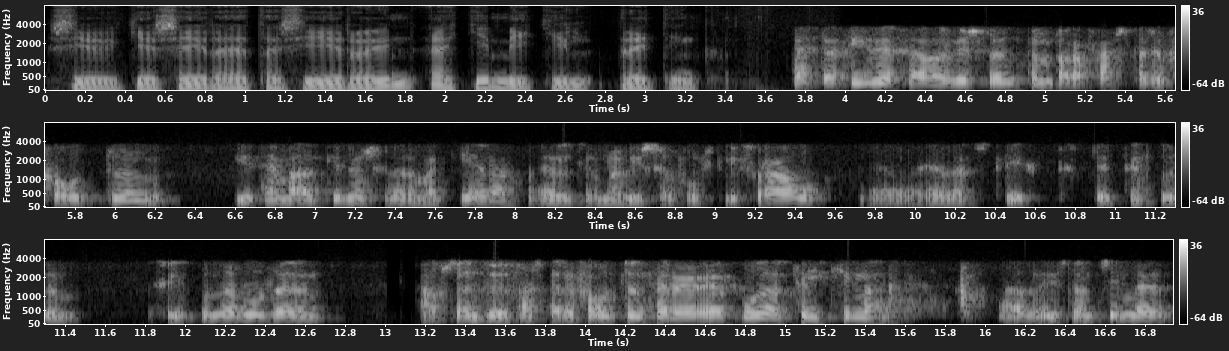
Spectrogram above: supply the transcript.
Sýviki segir að þetta sé í raun ekki mikil breyting. Þetta þýðir það að við stöndum bara fastar í fótum í þeim aðgjörðum sem við erum að gera ef við þurfum að vísa fólki frá eða slíkt breyt einhverjum þingunarúræðum. Afstöndu við fastar í fótum þegar við erum búið að tilkynna að Ísland sé með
